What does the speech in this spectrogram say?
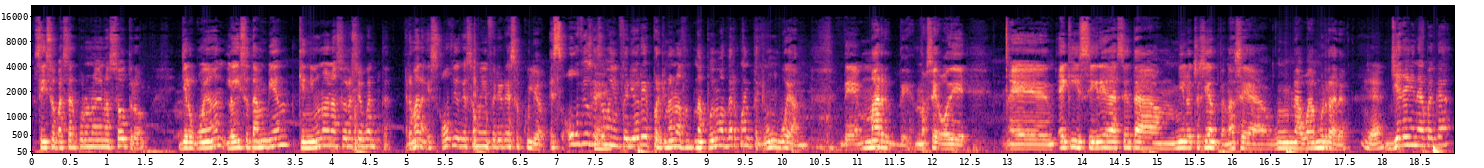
se hizo pasar por uno de nosotros y el weón lo hizo tan bien que ni uno de nosotros se dio cuenta. Hermano, es obvio que somos inferiores a esos culiados. Es obvio que somos inferiores porque no nos, nos podemos dar cuenta que un weón de Marte, no sé, o de eh, XYZ 1800, no sé, una weá muy rara ¿Ya? llega y viene para acá,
